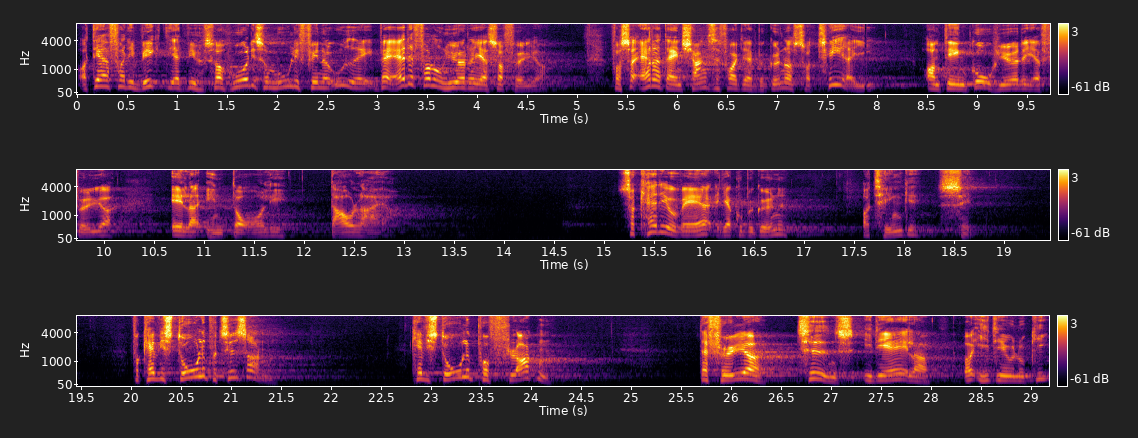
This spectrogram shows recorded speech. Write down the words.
Og derfor er det vigtigt, at vi så hurtigt som muligt finder ud af, hvad er det for nogle hyrder, jeg så følger? For så er der da en chance for, at jeg begynder at sortere i, om det er en god hyrde, jeg følger, eller en dårlig daglejer. Så kan det jo være, at jeg kunne begynde at tænke selv. For kan vi stole på tidsånden? Kan vi stole på flokken, der følger tidens idealer og ideologi?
